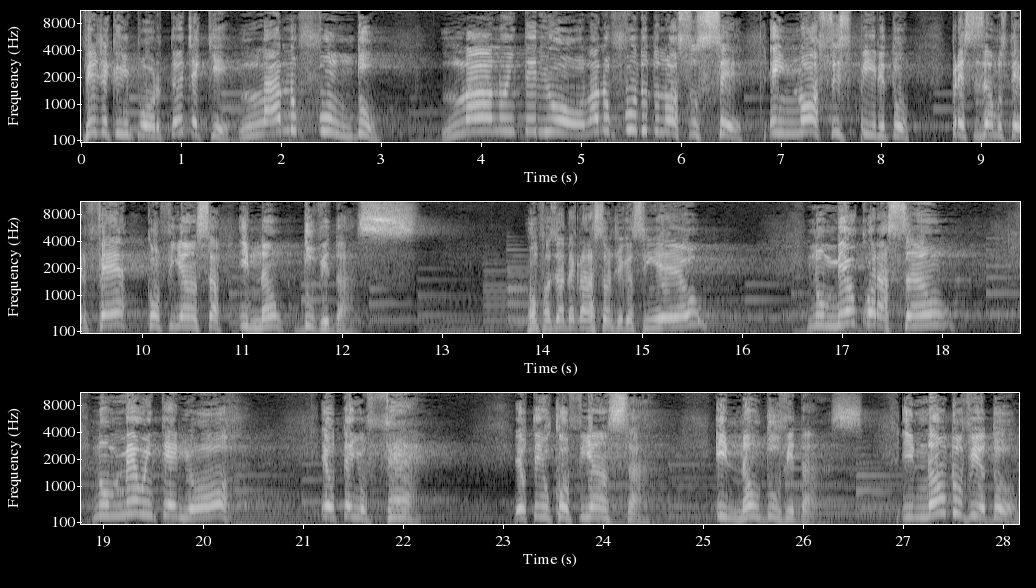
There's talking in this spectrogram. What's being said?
Veja que o importante é que lá no fundo, lá no interior, lá no fundo do nosso ser, em nosso espírito, precisamos ter fé, confiança e não dúvidas. Vamos fazer uma declaração, diga assim: eu no meu coração, no meu interior, eu tenho fé, eu tenho confiança e não dúvidas, e não duvido,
